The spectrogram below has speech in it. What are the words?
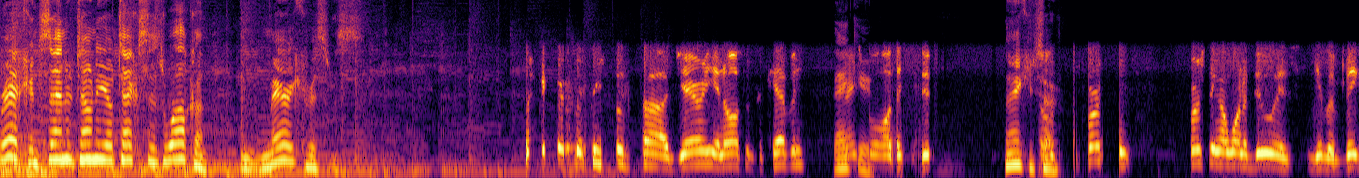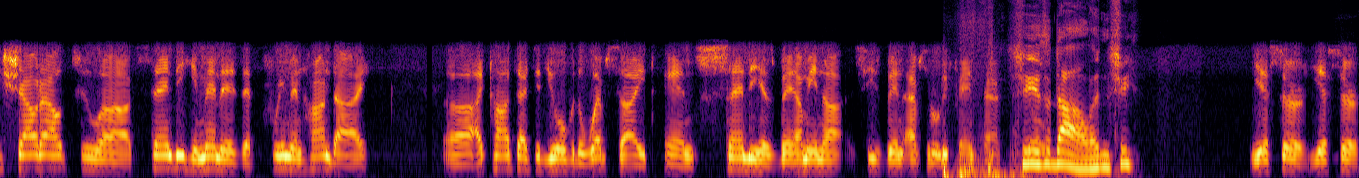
Rick in San Antonio, Texas, welcome. And Merry Christmas. Merry Christmas to you, uh, Jerry, and also to Kevin. Thank Thanks you. for all that you do. Thank you, So sir. first, first thing I want to do is give a big shout out to uh, Sandy Jimenez at Freeman Hyundai. Uh, I contacted you over the website, and Sandy has been, I mean, uh, she's been absolutely fantastic. She is a doll, isn't she? Yes, sir. Yes, sir.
